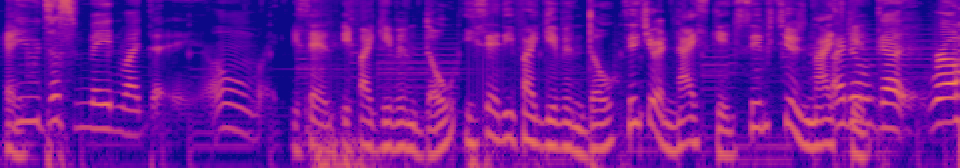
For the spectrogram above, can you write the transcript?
Hey. You just made my day. Oh my. He said if I give him dough. He said if I give him dough. Since you're a nice kid. Since you're a nice I kid. don't get, bro.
